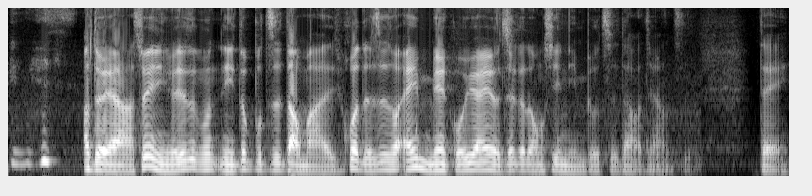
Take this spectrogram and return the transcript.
欸！啊，对啊，所以你这个你都不知道嘛？或者是说，哎、欸，美国原来有这个东西，你不知道这样子？对，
